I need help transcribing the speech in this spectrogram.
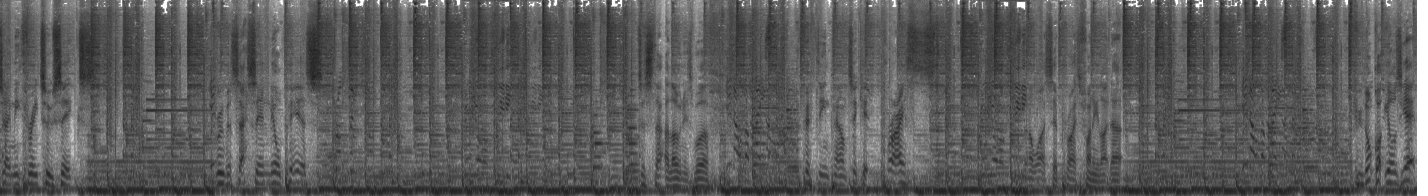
Jamie 326. Groove Assassin, Neil Pierce. Just that alone is worth a £15 ticket price. I don't know why I said price funny like that. If you've not got yours yet,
